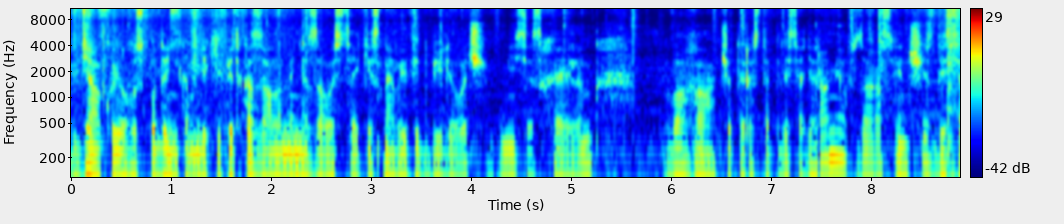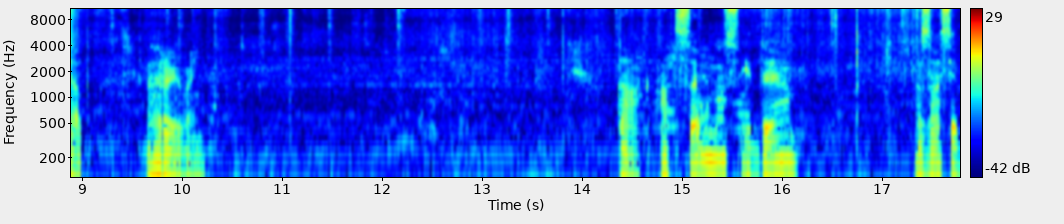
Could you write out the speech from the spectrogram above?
Дякую господинькам, які підказали мені за ось цей кисневий відбілювач місіс Хелен. Вага 450 грамів, зараз він 60 гривень. Так, а це у нас іде засіб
